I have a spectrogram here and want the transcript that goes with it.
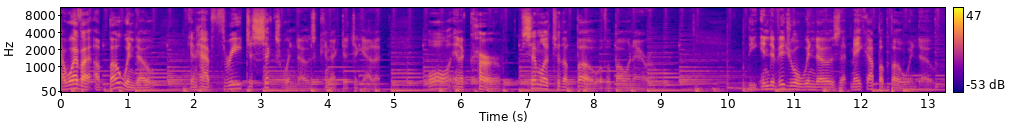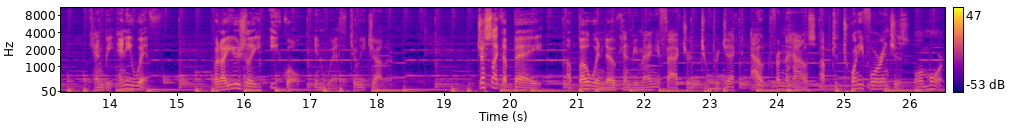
However, a bow window can have three to six windows connected together, all in a curve similar to the bow of a bow and arrow. The individual windows that make up a bow window can be any width, but are usually equal in width to each other. Just like a bay, a bow window can be manufactured to project out from the house up to 24 inches or more.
